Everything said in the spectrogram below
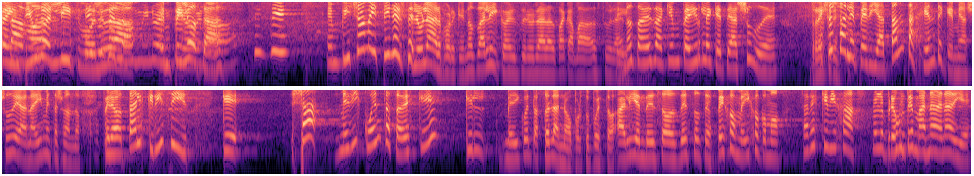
2021 estamos. lit, es boluda. 2021. En pelotas. En pijama y sin el celular, porque no salí con el celular a sacar la basura. Sí. No sabes a quién pedirle que te ayude. Re Yo cre- ya le pedí a tanta gente que me ayude, Anaí me está ayudando. Pero tal crisis que ya me di cuenta, ¿sabes qué? Que me di cuenta sola, no, por supuesto. Alguien de esos, de esos espejos me dijo como, ¿sabes qué, vieja? No le preguntes más nada a nadie.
